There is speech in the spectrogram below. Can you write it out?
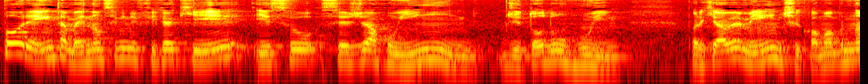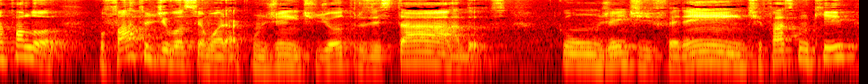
Porém, também não significa que isso seja ruim, de todo um ruim. Porque, obviamente, como a Bruna falou, o fato de você morar com gente de outros estados, com gente diferente, faz com que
